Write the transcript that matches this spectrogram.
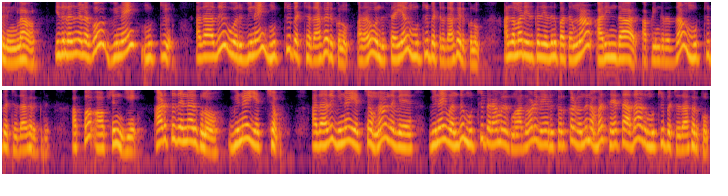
சரிங்களா? இதிலிருந்து எனக்கும் வினை முற்று. அதாவது ஒரு வினை முற்று பெற்றதாக இருக்கணும். அதாவது ஒரு செயல் முற்று பெற்றதாக இருக்கணும். அந்த மாதிரி இருக்கிறது எதுன்னு பார்த்தோம்னா அறிந்தார் அப்படிங்கிறது தான் முற்று பெற்றதாக இருக்குது. அப்போ ஆப்ஷன் ஏ அடுத்தது என்ன இருக்கணும்? வினை எச்சம். அதாவது வினை எச்சம்னா அந்த வே- வினை வந்து முற்று பெறாமல் இருக்கணும். அதோட வேறு சொற்கள் வந்து நம்ம சேர்த்தாதான் அது முற்று பெற்றதாக இருக்கும்.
